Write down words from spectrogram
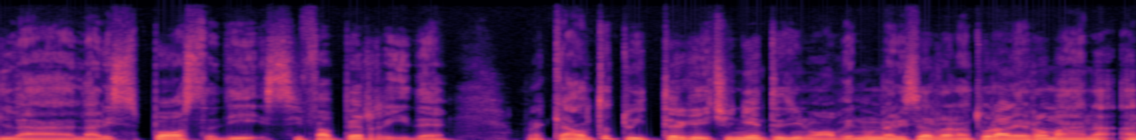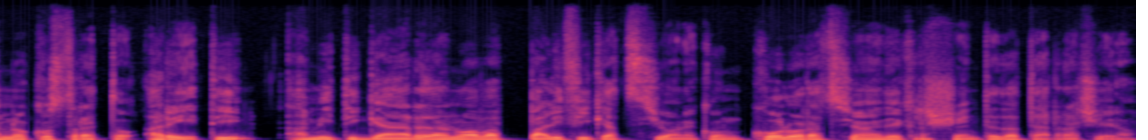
la, la risposta di Si fa per ride un account Twitter che dice niente di nuovo, in una riserva naturale romana hanno costretto Areti a mitigare la nuova palificazione con colorazione decrescente da terra a cielo.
